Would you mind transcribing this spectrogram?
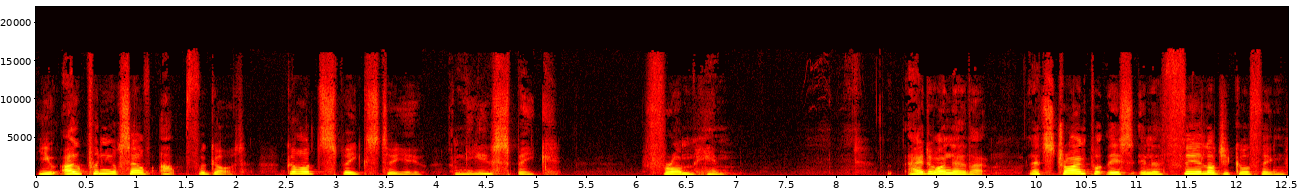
you open yourself up for God. God speaks to you, and you speak from Him. How do I know that? Let's try and put this in a theological thing.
